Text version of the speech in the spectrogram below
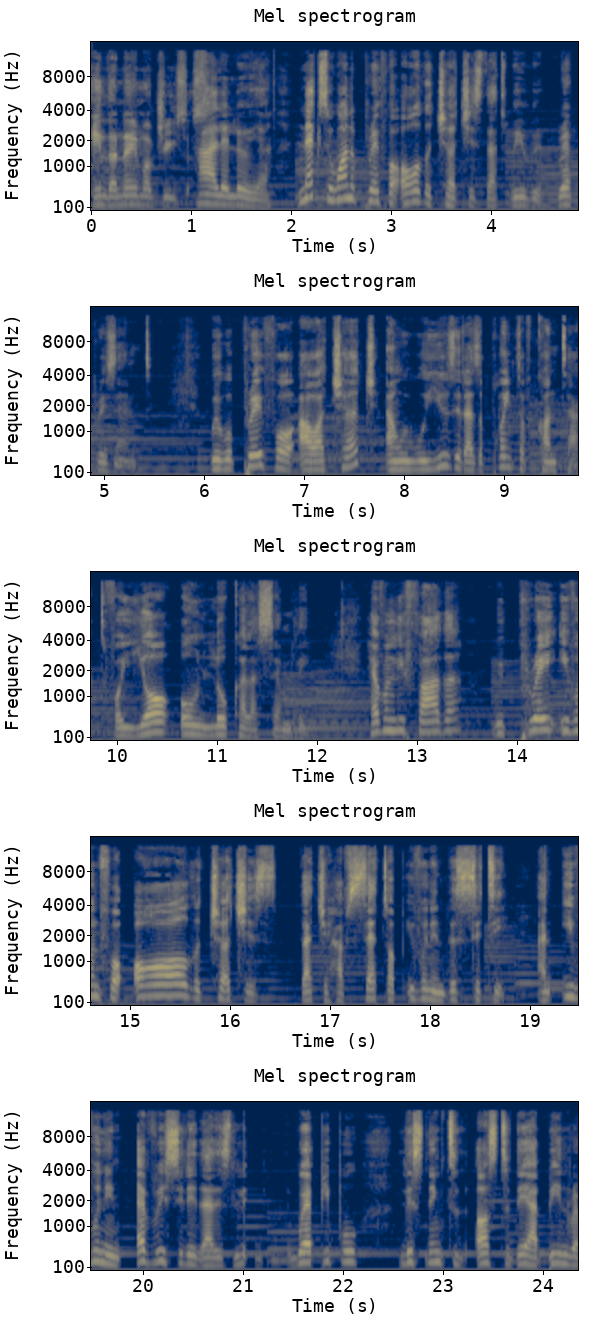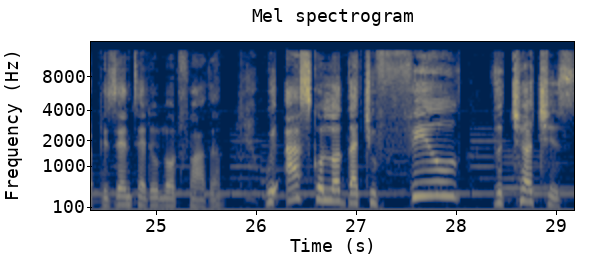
in the name of Jesus. Hallelujah. Next, we want to pray for all the churches that we represent. We will pray for our church and we will use it as a point of contact for your own local assembly. Heavenly Father, we pray even for all the churches that you have set up, even in this city and even in every city that is li- where people listening to us today are being represented, O Lord Father. We ask, O Lord, that you fill the churches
